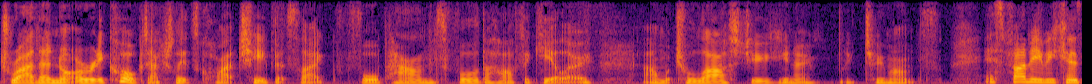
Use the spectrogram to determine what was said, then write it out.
dry, they're not already cooked. Actually, it's quite cheap. It's like four pounds for the half a kilo, um, which will last you, you know, like two months. It's funny because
